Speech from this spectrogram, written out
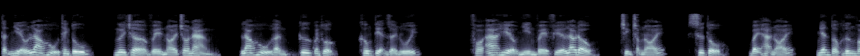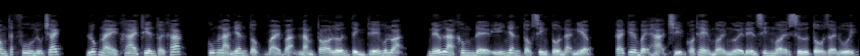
tận nhiễu lao hủ thanh tu, ngươi trở về nói cho nàng, lao hủ ẩn cư quen thuộc, không tiện rời núi. Phó a hiểu nhìn về phía lao đầu, trịnh trọng nói, sư tổ, bệ hạ nói, nhân tộc hưng vong thất phu hữu trách, lúc này khai thiên thời khắc, cũng là nhân tộc vài vạn năm to lớn tình thế hỗn loạn, nếu là không để ý nhân tộc sinh tồn đại nghiệp, cái kia bệ hạ chỉ có thể mời người đến xin mời sư tổ rời núi.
